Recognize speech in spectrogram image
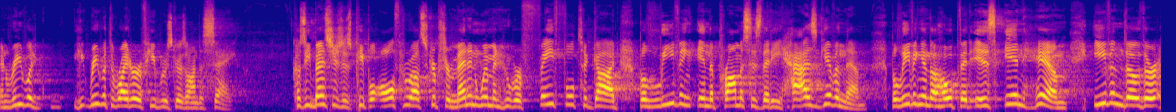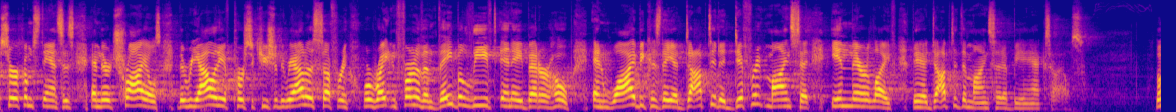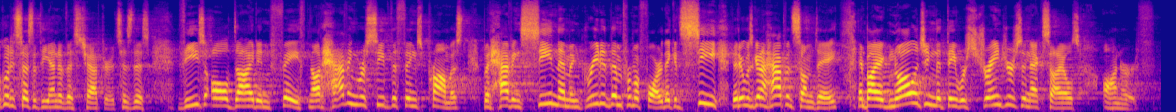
And read what, read what the writer of Hebrews goes on to say. Because he mentions people all throughout Scripture, men and women who were faithful to God, believing in the promises that he has given them, believing in the hope that is in him, even though their circumstances and their trials, the reality of persecution, the reality of suffering were right in front of them. They believed in a better hope. And why? Because they adopted a different mindset in their life. They adopted the mindset of being exiles. Look what it says at the end of this chapter. It says this These all died in faith, not having received the things promised, but having seen them and greeted them from afar. They could see that it was going to happen someday, and by acknowledging that they were strangers and exiles on earth.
